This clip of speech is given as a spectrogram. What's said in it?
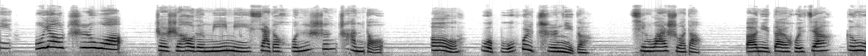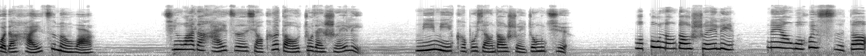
你不要吃我！”这时候的米米吓得浑身颤抖。“哦，我不会吃你的。”青蛙说道，“把你带回家，跟我的孩子们玩。”青蛙的孩子小蝌蚪住在水里，米米可不想到水中去。我不能到水里，那样我会死的。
